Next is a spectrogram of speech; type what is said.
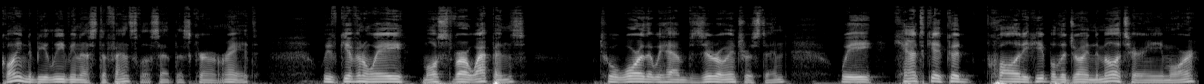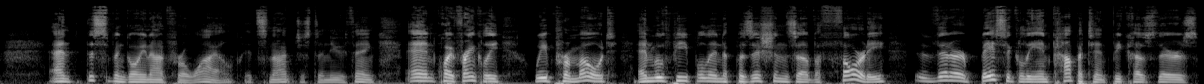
going to be leaving us defenseless at this current rate. We've given away most of our weapons to a war that we have zero interest in. We can't get good quality people to join the military anymore. And this has been going on for a while. It's not just a new thing. And quite frankly, we promote and move people into positions of authority that are basically incompetent because there's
